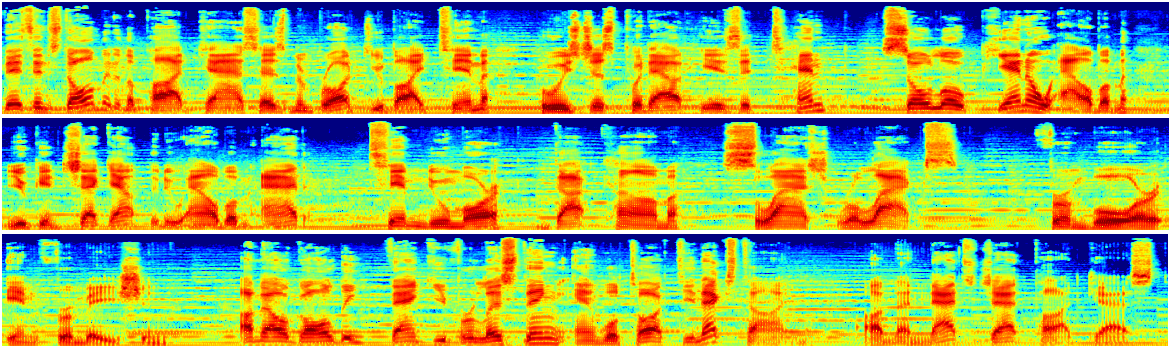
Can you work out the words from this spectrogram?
this installment of the podcast has been brought to you by Tim, who has just put out his 10th solo piano album. You can check out the new album at facebook.com slash relax for more information. I'm Al Galdi. Thank you for listening, and we'll talk to you next time on the Nats Chat Podcast.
